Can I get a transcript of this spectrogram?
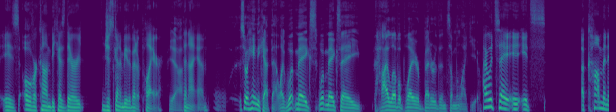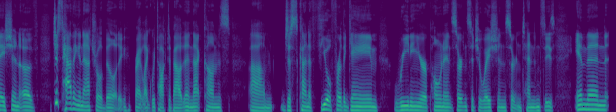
is overcome because they're just going to be the better player Yeah. than I am. So handicap that. Like, what makes what makes a high level player better than someone like you? I would say it, it's a combination of just having a natural ability, right? Like we talked about, and that comes um, just kind of feel for the game, reading your opponent, certain situations, certain tendencies, and then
